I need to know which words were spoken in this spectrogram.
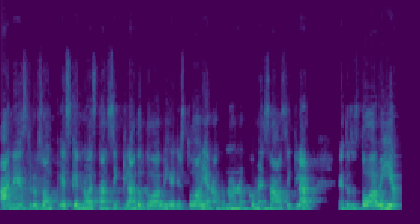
Anestro son, es que no están ciclando todavía, ellas todavía no, no, han comenzado a ciclar. Entonces, todavía,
